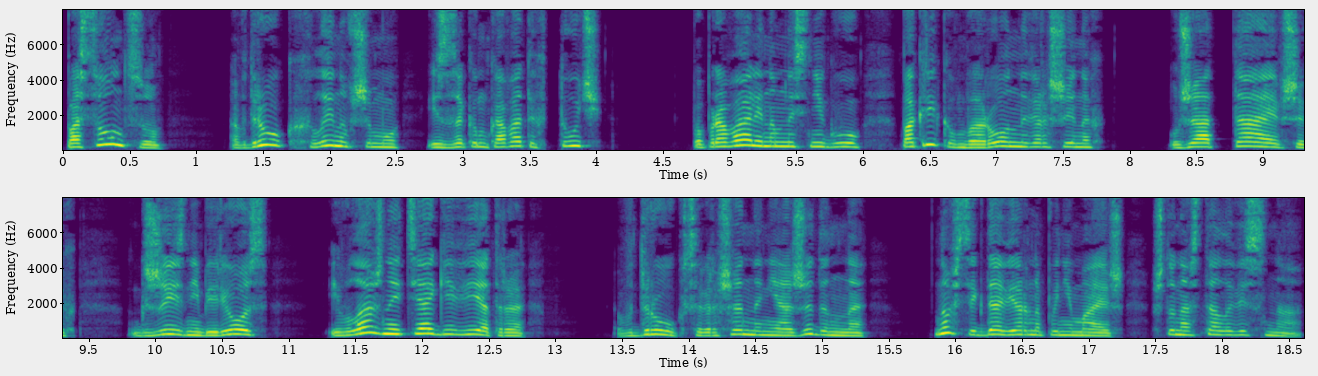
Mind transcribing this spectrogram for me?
по солнцу, вдруг хлынувшему из-за комковатых туч, по провалинам на снегу, по крикам ворон на вершинах, уже оттаивших к жизни берез и влажной тяги ветра, вдруг, совершенно неожиданно, но всегда верно понимаешь, что настала весна.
